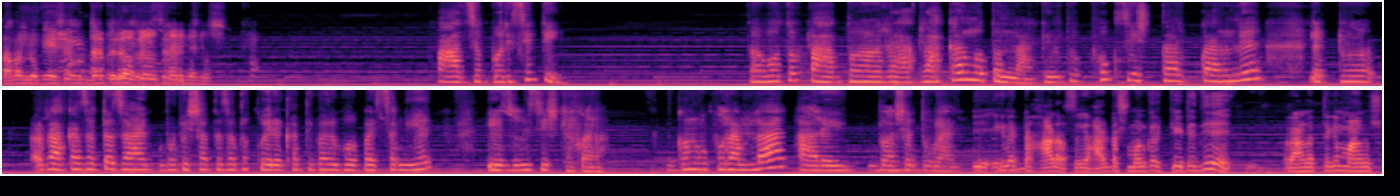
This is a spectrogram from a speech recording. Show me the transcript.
তারপর লোকে এসে উদ্ধার করে উদ্ধার করেছে। পা যে পরিস্থিতি। তা তো পা তো রাখার মতন না কিন্তু খুব চেষ্টার কারণে একটু রাখা যাতে যায় ভবিষ্যতে যাতে করে খাতে পারে পয়সা নিয়ে এই জন্য চেষ্টা করা। এখন উপর আল্লাহ আর এই দশের দুয়ার। এখানে একটা হাড় আছে হাড়টা সমান করে কেটে দিয়ে রানের থেকে মাংস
